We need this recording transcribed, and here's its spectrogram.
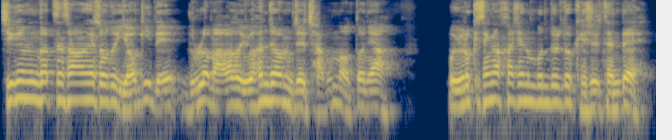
지금 같은 상황에서도 여기 내, 눌러 막아서 요한점 이제 잡으면 어떠냐? 뭐 이렇게 생각하시는 분들도 계실 텐데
